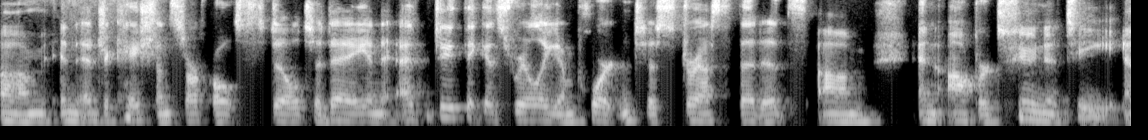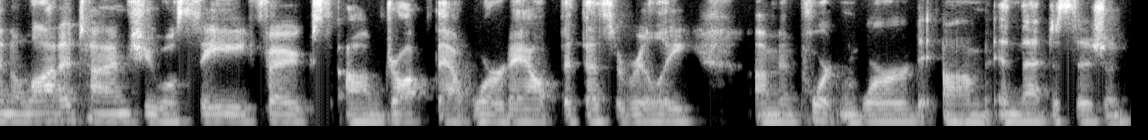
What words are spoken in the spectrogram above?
um, in education circles still today. And I do think it's really important to stress that it's um, an opportunity. And a lot of times you will see folks um, drop that word out, but that's a really um, important word um, in that decision.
